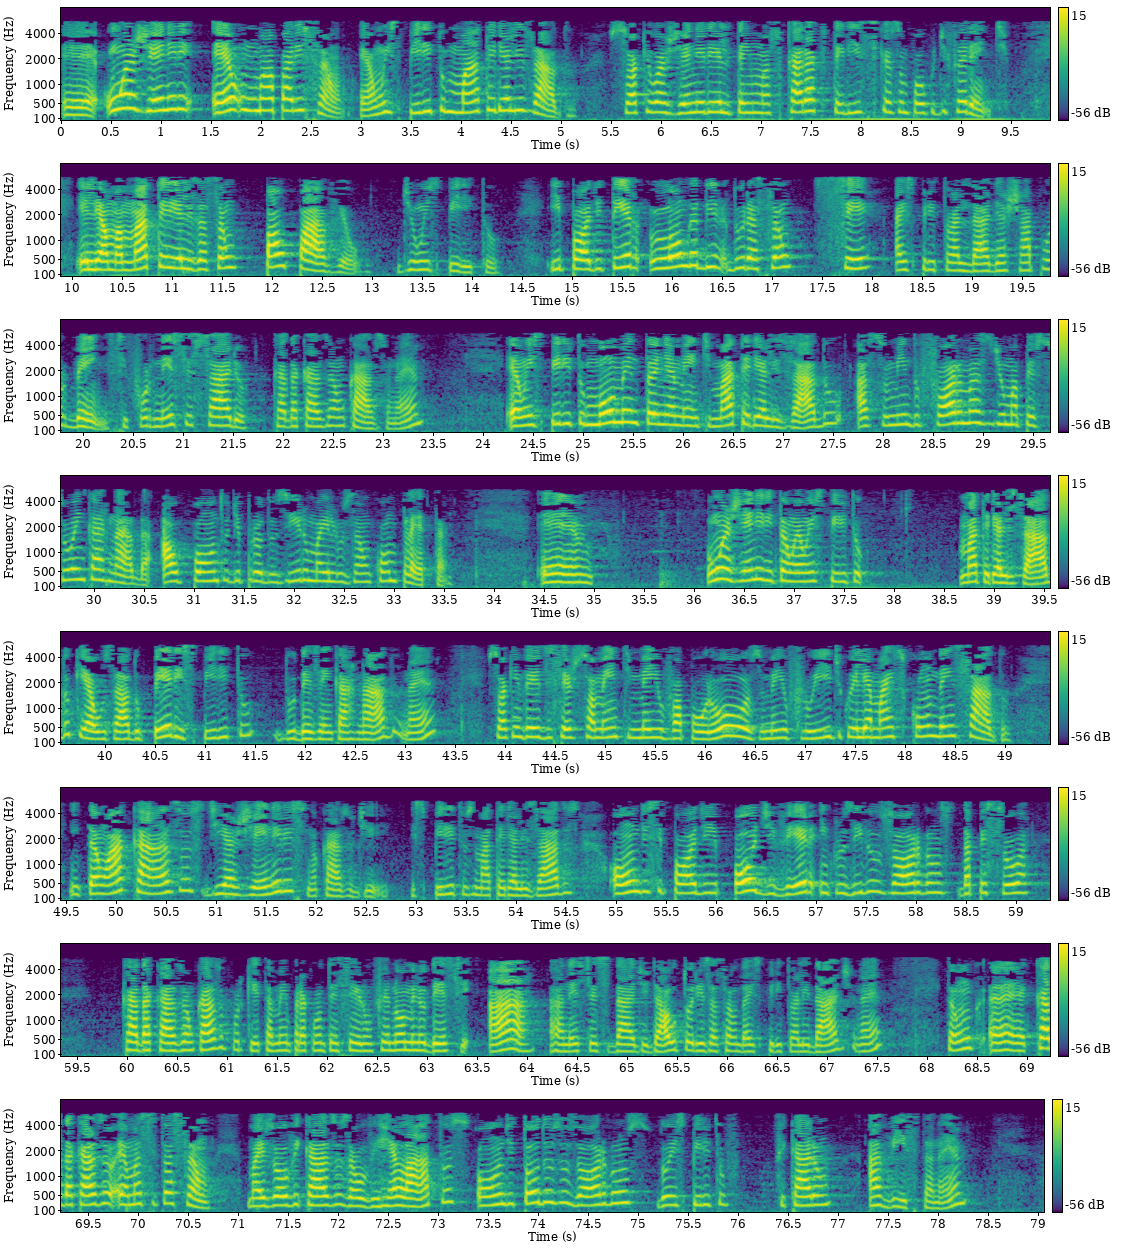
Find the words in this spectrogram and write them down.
É, um agênere é uma aparição, é um espírito materializado. Só que o agênere ele tem umas características um pouco diferentes. Ele é uma materialização palpável de um espírito e pode ter longa duração se a espiritualidade achar por bem, se for necessário, cada caso é um caso, né? É um espírito momentaneamente materializado, assumindo formas de uma pessoa encarnada, ao ponto de produzir uma ilusão completa. É, um agênero, então, é um espírito materializado, que é usado perispírito do desencarnado, né? Só que em vez de ser somente meio vaporoso, meio fluídico, ele é mais condensado. Então, há casos de agêneres, no caso de espíritos materializados, onde se pode, pode ver, inclusive, os órgãos da pessoa. Cada caso é um caso, porque também para acontecer um fenômeno desse há a necessidade da autorização da espiritualidade, né? Então, é, cada caso é uma situação. Mas houve casos, houve relatos onde todos os órgãos do espírito ficaram à vista, né?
